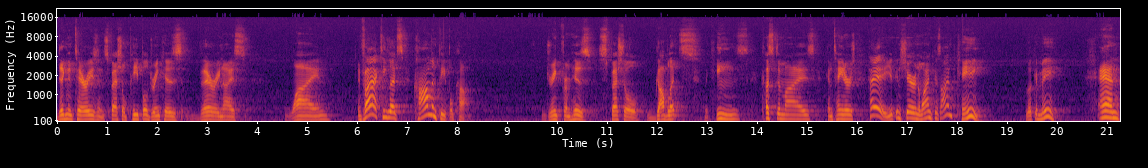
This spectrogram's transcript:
dignitaries and special people drink his very nice wine. In fact, he lets common people come, drink from his special goblets, the king's customized containers. Hey, you can share in the wine because I'm king. Look at me. And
